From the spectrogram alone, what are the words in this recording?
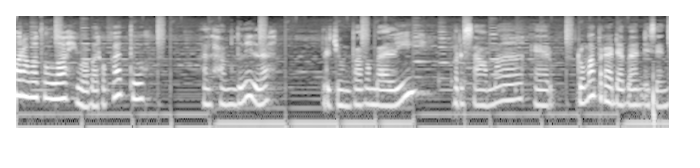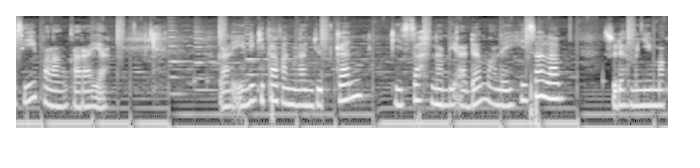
warahmatullahi wabarakatuh. Alhamdulillah, berjumpa kembali bersama R Rumah Peradaban Esensi Palangkaraya. Kali ini kita akan melanjutkan kisah Nabi Adam alaihi salam. Sudah menyimak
